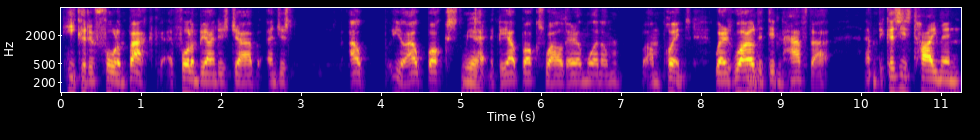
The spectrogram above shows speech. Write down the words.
he could have fallen back, fallen behind his jab, and just out you know outboxed Yeah. technically outboxed Wilder and won on on points. Whereas Wilder Mm. didn't have that, and because his timing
